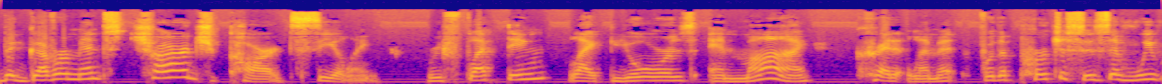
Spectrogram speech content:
the government's charge card ceiling, reflecting, like yours and my credit limit for the purchases that we've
